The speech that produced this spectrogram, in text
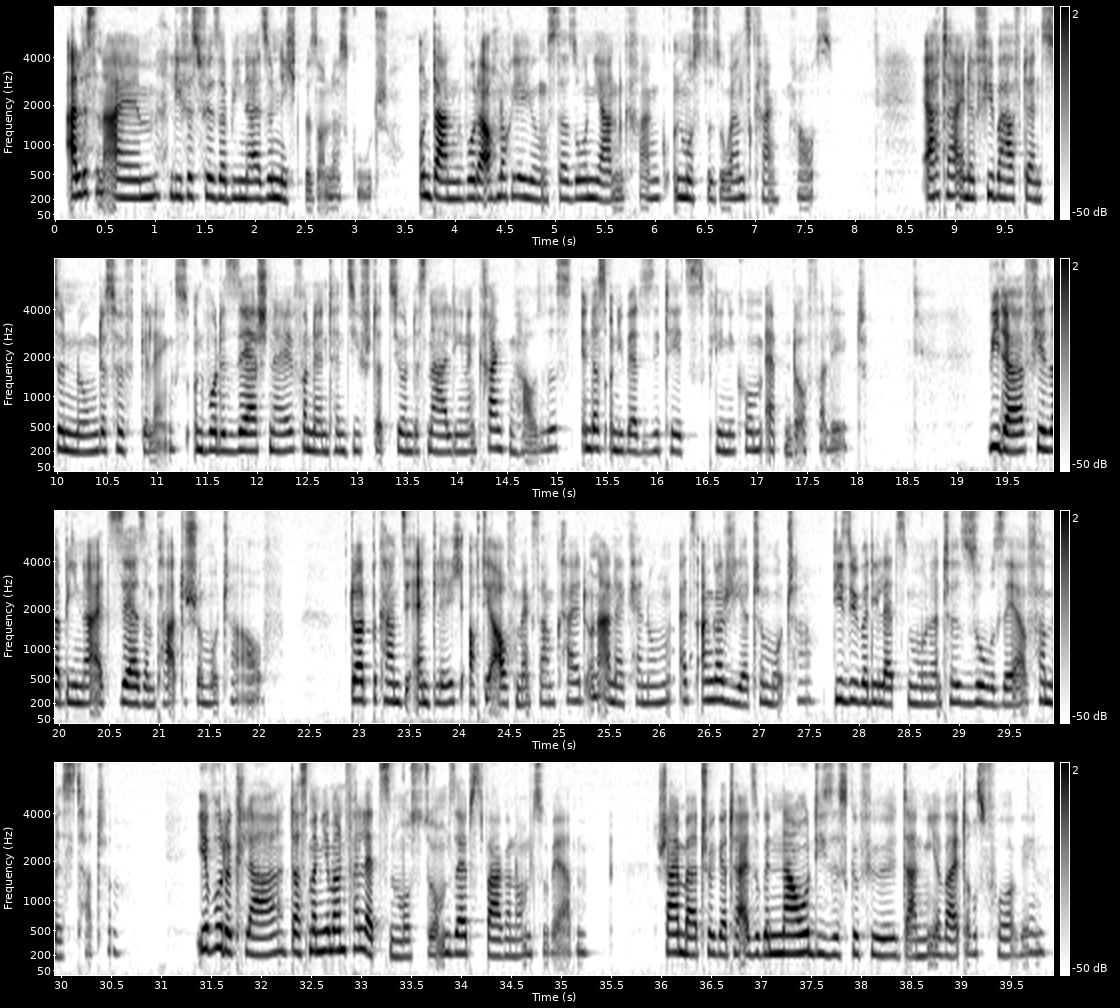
Alles in allem lief es für Sabine also nicht besonders gut. Und dann wurde auch noch ihr jüngster Sohn Jan krank und musste sogar ins Krankenhaus. Er hatte eine fieberhafte Entzündung des Hüftgelenks und wurde sehr schnell von der Intensivstation des naheliegenden Krankenhauses in das Universitätsklinikum Eppendorf verlegt. Wieder fiel Sabine als sehr sympathische Mutter auf. Dort bekam sie endlich auch die Aufmerksamkeit und Anerkennung als engagierte Mutter, die sie über die letzten Monate so sehr vermisst hatte. Ihr wurde klar, dass man jemanden verletzen musste, um selbst wahrgenommen zu werden. Scheinbar triggerte also genau dieses Gefühl dann ihr weiteres Vorgehen.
